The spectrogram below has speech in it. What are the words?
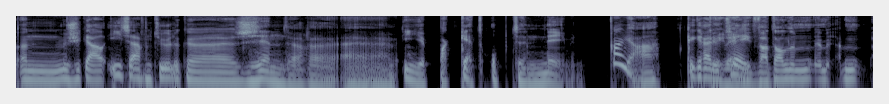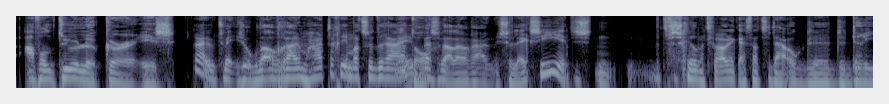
een muzikaal iets avontuurlijke zender eh, in je pakket op te nemen? Nou ja, Ik 2. weet niet wat dan een, een- een avontuurlijker is. Radio 2 is ook wel ruimhartig in wat ze draaien. Ja? Best wel een ruime selectie. Het, is, het verschil met Veronica is dat ze daar ook de, de drie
